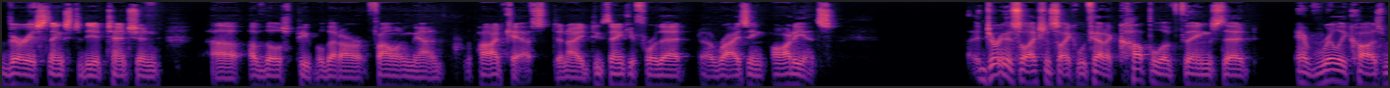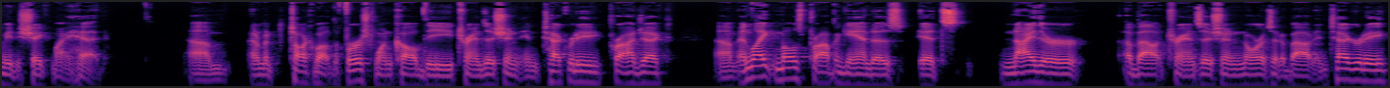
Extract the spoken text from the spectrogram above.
various things to the attention uh, of those people that are following me on the podcast. And I do thank you for that uh, rising audience. During this election cycle, we've had a couple of things that have really caused me to shake my head. Um, I'm going to talk about the first one called the Transition Integrity Project. Um, and like most propagandas, it's neither about transition nor is it about integrity,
